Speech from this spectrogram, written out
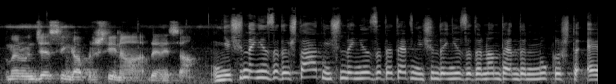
Mirëmëngjesi nga Prishtina, Denisa. Njëqind e njëzet e shtatë, njëqind e njëzet e tetë, njëqind e njëzet e nëntë ende nuk është e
